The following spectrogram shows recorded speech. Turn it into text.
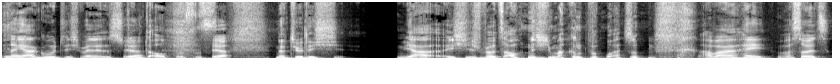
naja, gut, ich meine, es stimmt auch. Das ist ja. natürlich, ja, ich, ich würde es auch nicht machen. so, Also, aber hey, was soll's.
